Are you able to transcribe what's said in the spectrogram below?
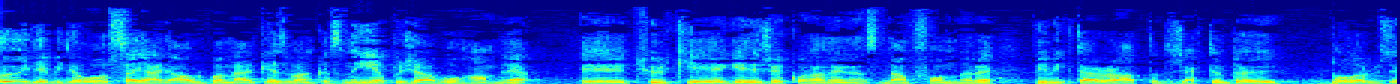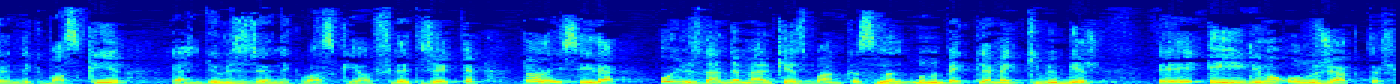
Öyle bile olsa yani Avrupa Merkez Bankası'nın yapacağı bu hamle e, Türkiye'ye gelecek olan en azından fonları bir miktar rahatlatacaktır. Do- dolar üzerindeki baskıyı yani döviz üzerindeki baskıyı hafifletecektir. Dolayısıyla o yüzden de Merkez Bankası'nın bunu beklemek gibi bir e, eğilimi olacaktır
